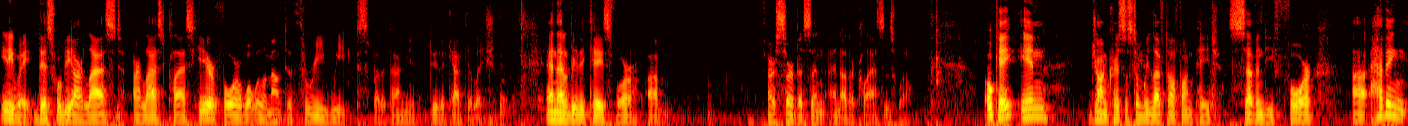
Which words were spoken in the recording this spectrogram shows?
anyway, this will be our last our last class here for what will amount to three weeks by the time you do the calculation, and that'll be the case for um, our service and, and other class as well. Okay, in John Chrysostom, we left off on page 74. Uh, having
